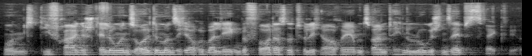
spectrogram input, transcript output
Und die Fragestellungen sollte man sich auch überlegen, bevor das natürlich auch eben zu einem technologischen Selbstzweck wird.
